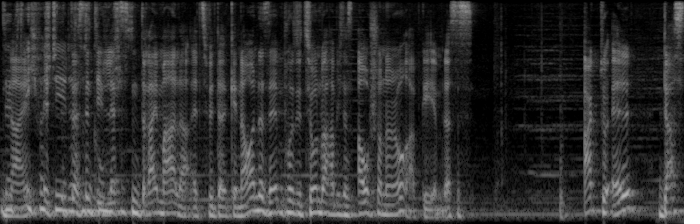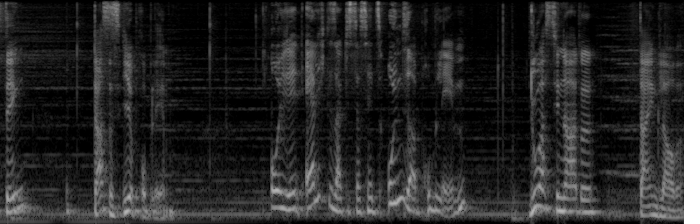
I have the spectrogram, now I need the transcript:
Selbst ich verstehe, das dass sind die komisch ist. letzten drei Male, als wir da genau in derselben Position waren, habe ich das auch schon an Aura abgegeben. Das ist aktuell das Ding, das ist ihr Problem. Oh, ehrlich gesagt ist das jetzt unser Problem. Du hast die Nadel, dein Glaube.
